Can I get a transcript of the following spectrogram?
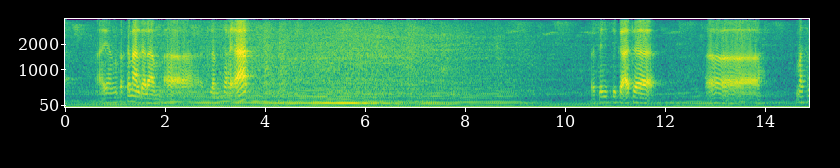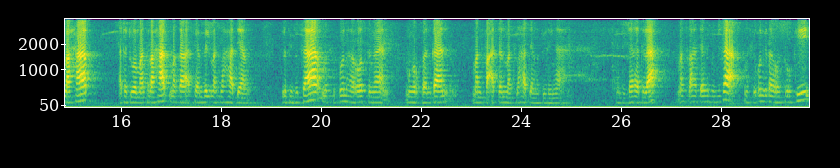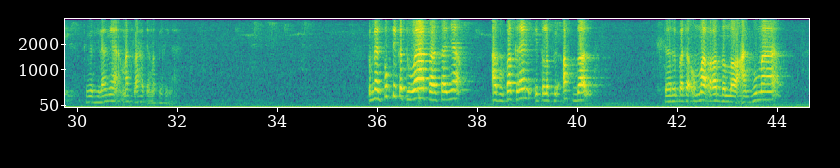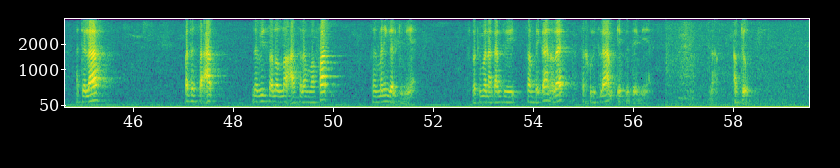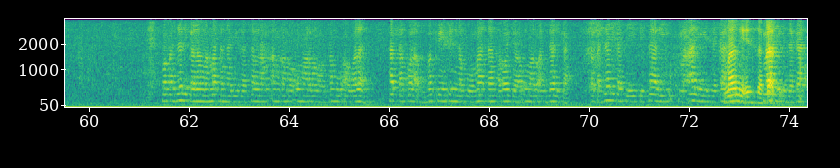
yang terkenal dalam uh, dalam syariat Bahasanya jika ada uh, maslahat ada dua maslahat maka diambil maslahat yang lebih besar meskipun harus dengan mengorbankan manfaat dan maslahat yang lebih ringan. Yang dicari adalah maslahat yang lebih besar meskipun kita harus rugi dengan hilangnya maslahat yang lebih ringan. Kemudian bukti kedua bahasanya Abu Bakrin itu lebih afdal daripada Umar radhiallahu anhuma adalah pada saat Nabi Shallallahu Alaihi Wasallam wafat dan meninggal dunia. Sebagaimana akan disampaikan oleh Syekhul Islam Ibnu Taimiyah. Nah, Abdul. وكذلك لما مات النبي صلى الله عليه وسلم أنكر عمر موته أولا حتى قال أبو بكر إنه مات فرجع عمر عن ذلك فكذلك في قتال معاني الزكاة مانع الزكاة مانع الزكاة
